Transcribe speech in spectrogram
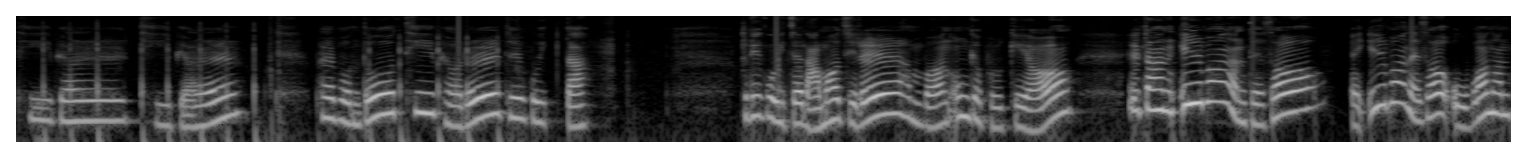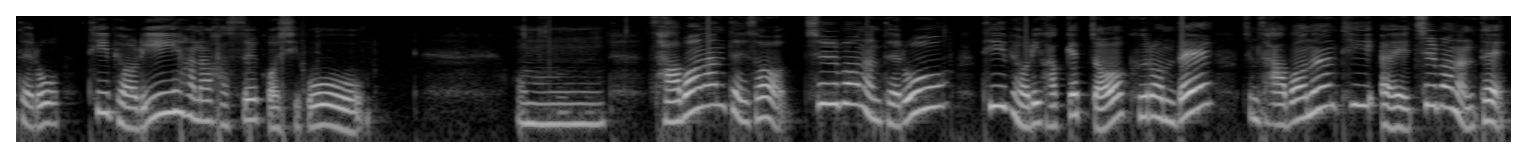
T별, T별, 8번도 T별을 들고 있다. 그리고 이제 나머지를 한번 옮겨 볼게요. 일단 1번한테서 1번에서 5번한테로 T별이 하나 갔을 것이고 음, 4번한테서 7번한테로 T별이 갔겠죠. 그런데 지금 4번은 T, 아니 7번한테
